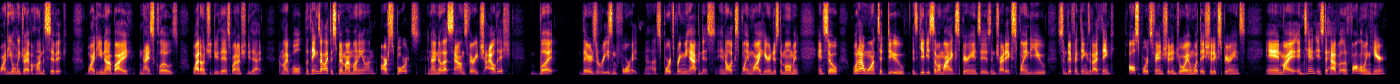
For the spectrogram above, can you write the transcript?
why do you only drive a Honda Civic? Why do you not buy nice clothes? Why don't you do this? Why don't you do that? I'm like, well, the things I like to spend my money on are sports. And I know that sounds very childish, but there's a reason for it. Uh, sports bring me happiness, and I'll explain why here in just a moment. And so, what I want to do is give you some of my experiences and try to explain to you some different things that I think all sports fans should enjoy and what they should experience. And my intent is to have a following here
